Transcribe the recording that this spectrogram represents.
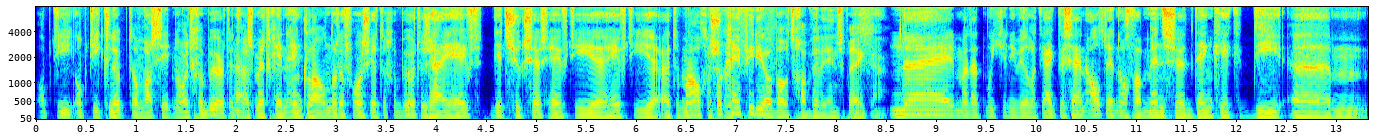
op die, op die club, dan was dit nooit gebeurd. Het ja. was met geen enkele andere voorzitter gebeurd. Dus hij heeft dit succes heeft hij, uh, heeft hij uh, uit de mouw geschud. ook geen videoboodschap willen inspreken? Nee, maar dat moet je niet willen. Kijk, er zijn altijd nog wat mensen, denk ik, die um,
